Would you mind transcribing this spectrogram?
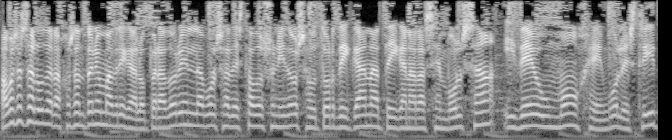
Vamos a saludar a José Antonio Madrigal, operador en la Bolsa de Estados Unidos, autor de Gánate y ganarás en Bolsa y de Un monje en Wall Street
